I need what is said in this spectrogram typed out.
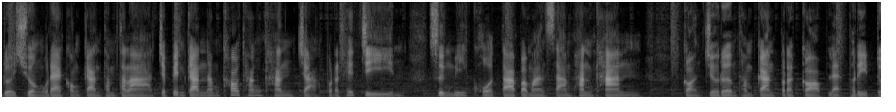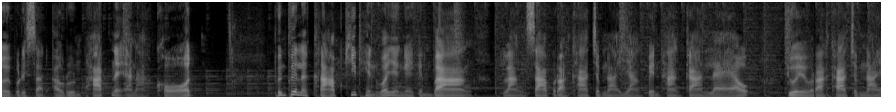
โดยช่วงแรกของการทำตลาดจะเป็นการนำเข้าทั้งคันจากประเทศจีน ซึ่งมีโควต้าประมาณ 3,000 คัน ก่อนจะเริ่มทำการประกอบและผลิตโดยบริษัทอรุณพัฒน์ในอนาคต เพื่อนๆล่ะครับ คิดเห็นว่ายังไงกันบ้าง หลังทราบราคาจำหน่ายอย่างเป็นทางการแล้ว ด้วยราคาจำหน่าย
